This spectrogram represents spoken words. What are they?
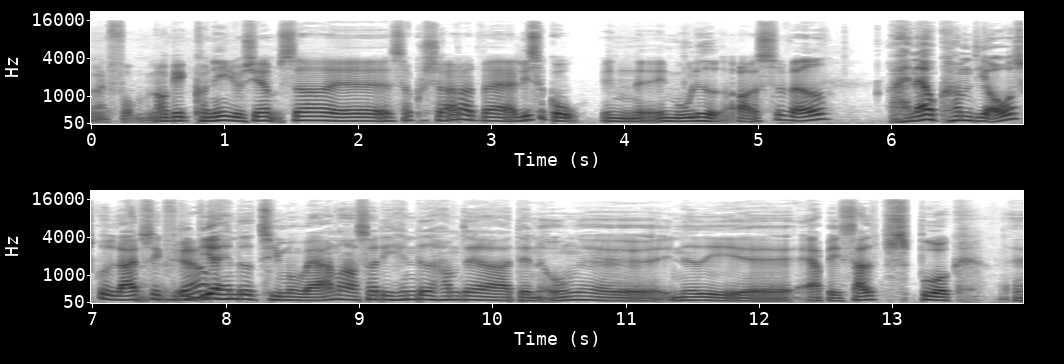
man får nok ikke Cornelius hjem, så, øh, så kunne Sørdot være lige så god en, en mulighed. Og også været og han er jo kommet i overskud i Leipzig, fordi ja. de har hentet Timo Werner, og så har de hentet ham der, den unge, øh, ned i øh, RB Salzburg. Øh,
